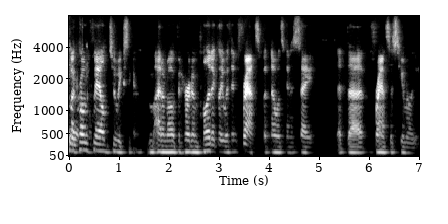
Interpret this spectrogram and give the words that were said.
Macron failed two weeks ago. I don't know if it hurt him politically within France, but no one's going to say that uh, France is humiliated.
